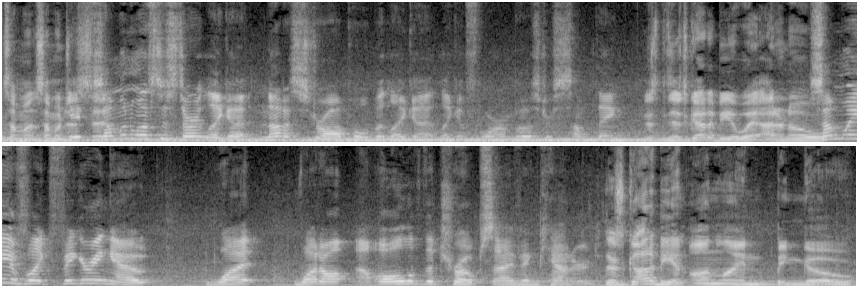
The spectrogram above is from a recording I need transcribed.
someone. Someone If said. someone wants to start like a not a straw poll, but like a like a forum post or something, There's, there's got to be a way. I don't know. some way of like figuring out what what all all of the tropes I've encountered. There's got to be an online bingo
